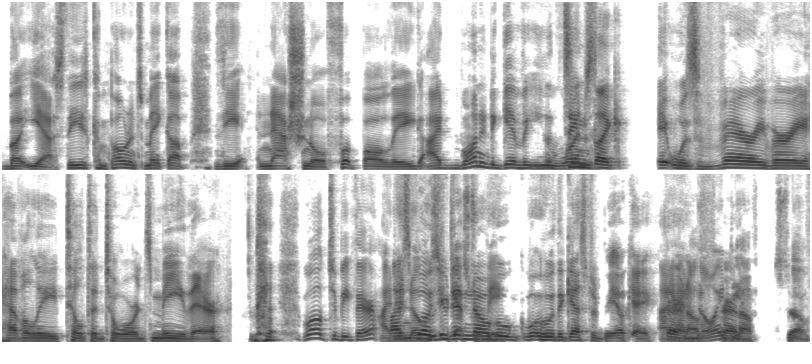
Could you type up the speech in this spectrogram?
but yes, these components make up the National Football League. I wanted to give you It one. seems like it was very, very heavily tilted towards me there. well, to be fair, I I, didn't know who suppose the you didn't guest know would be. who who the guest would be. Okay, I fair had enough. no fair idea. enough. So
